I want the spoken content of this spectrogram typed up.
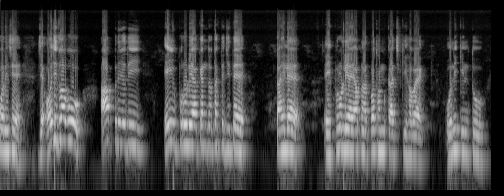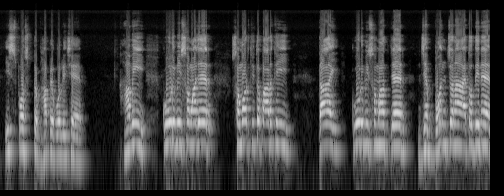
করেছে যে অজিত বাবু আপনি যদি এই পুরুলিয়া কেন্দ্র থাকতে জিতে তাহলে এই পুরুলিয়ায় আপনার প্রথম কাজ কি হবে? উনি কিন্তু স্পষ্টভাবে বলেছে, আমি কর্মী সমাজের সমর্থিত প্রার্থী। তাই কর্মী সমাজের যে বঞ্চনা এতদিনের,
